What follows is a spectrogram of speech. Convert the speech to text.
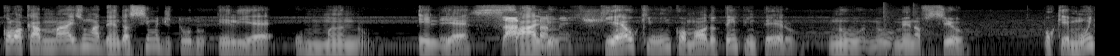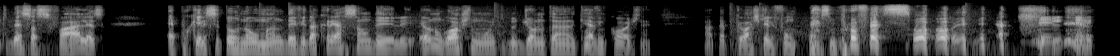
colocar mais um adendo. Acima de tudo, ele é humano. Ele é Exatamente. falho. Que é o que me incomoda o tempo inteiro no, no Man of Steel. Porque muito dessas falhas é porque ele se tornou humano devido à criação dele. Eu não gosto muito do Jonathan Kevin Costner. Até porque eu acho que ele foi um péssimo professor. Ele, ele,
